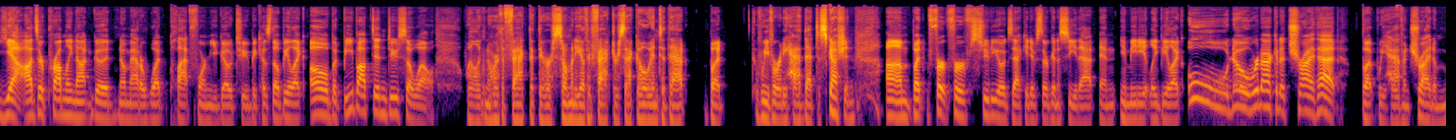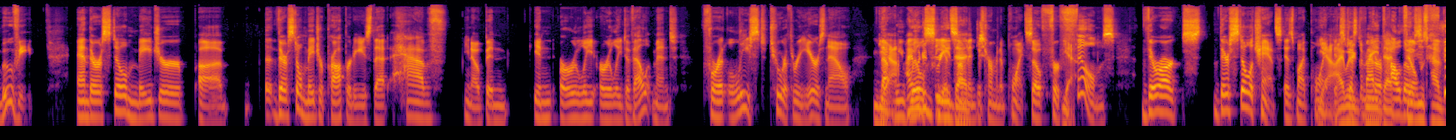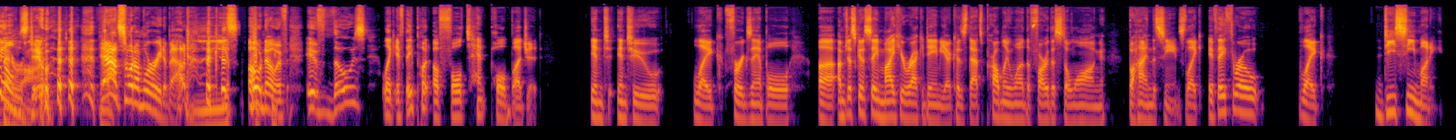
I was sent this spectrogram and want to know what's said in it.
yeah odds are probably not good no matter what platform you go to because they'll be like oh but bebop didn't do so well. We'll ignore the fact that there are so many other factors that go into that but we've already had that discussion. Um, but for for studio executives they're going to see that and immediately be like oh no we're not going to try that but we haven't tried a movie. And there are still major uh there are still major properties that have you know been in early early development for at least two or three years now that Yeah, we will see at some that. indeterminate point. So for Yeah. films there are there's still a chance is my point. Yeah, it's I would just a matter of how those films films do. that's what i'm worried about. Yep, because oh no if if those like if they put a full tentpole budget into into like for example uh, i'm just going to say my hero academia because that's probably one of the farthest along behind the scenes. Like if they throw like dc money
